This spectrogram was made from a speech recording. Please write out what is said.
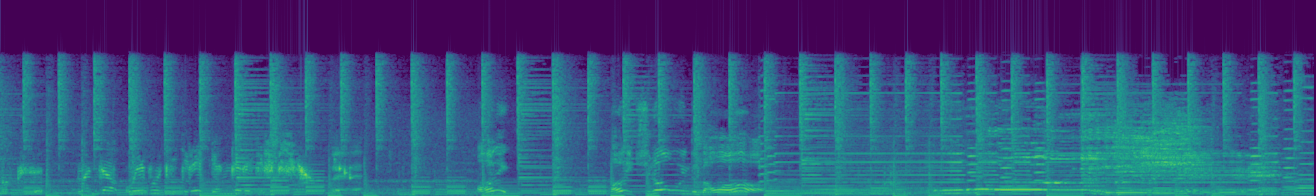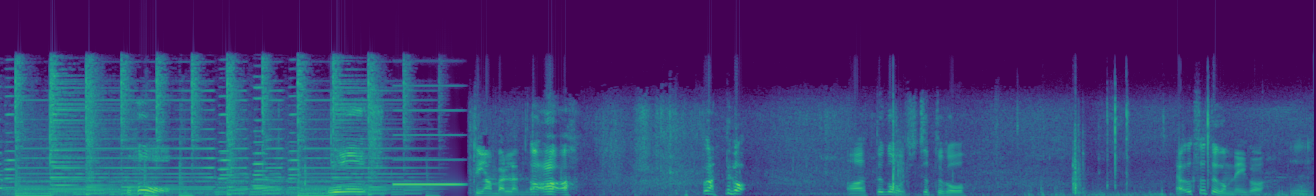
복수. 먼저 외부 기기를 연결해 주십시오. 왜 왜? 아니, 아니, 지나가고 있는데 나와. 오. 우와, 발랐네. 아, 아, 아. 아, 뜨거. 아, 뜨거워. 진짜 뜨거워. 야 윽수 뜨겁네 이거. 응.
